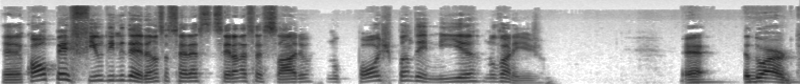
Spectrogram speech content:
É, qual o perfil de liderança será, será necessário no pós-pandemia no varejo? É, Eduardo,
